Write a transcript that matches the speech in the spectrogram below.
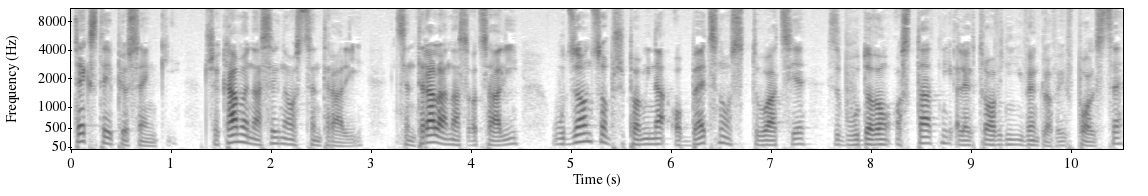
Tekst tej piosenki. Czekamy na sygnał z centrali. Centrala nas ocali, łudząco przypomina obecną sytuację z budową ostatniej elektrowni węglowej w Polsce,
